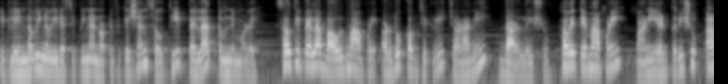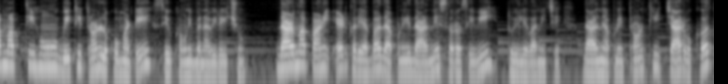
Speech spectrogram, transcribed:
એટલે નવી નવી રેસીપીના નોટિફિકેશન સૌથી પહેલાં તમને મળે. સૌથી પહેલાં બાઉલમાં આપણે અડધો કપ જેટલી ચણાની દાળ લઈશું. હવે તેમાં આપણે પાણી એડ કરીશું. આ માપથી હું બેથી ત્રણ લોકો માટે સેવ ખમણી બનાવી રહી છું. દાળમાં પાણી એડ કર્યા બાદ આપણે દાળને સરસ એવી ધોઈ લેવાની છે. દાળને આપણે ત્રણથી ચાર વખત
